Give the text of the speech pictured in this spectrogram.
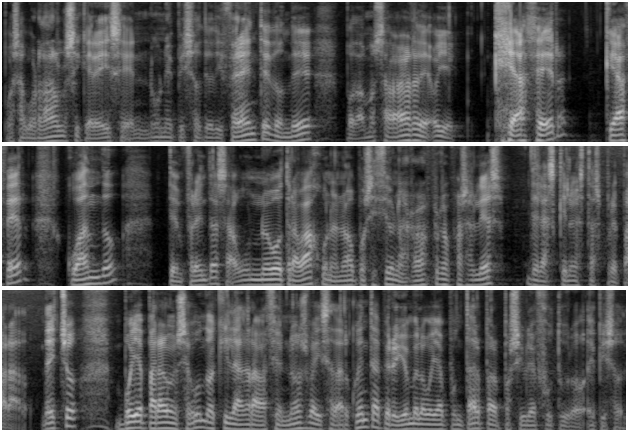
pues abordarlo si queréis en un episodio diferente donde podamos hablar de, oye, ¿qué hacer? ¿Qué hacer cuando te enfrentas a un nuevo trabajo, una nueva posición, unas nuevas responsabilidades de las que no estás preparado. De hecho, voy a parar un segundo aquí la grabación, no os vais a dar cuenta, pero yo me lo voy a apuntar para posible futuro episodio.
